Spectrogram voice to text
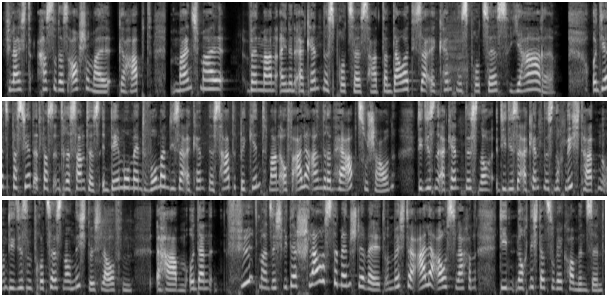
vielleicht hast du das auch schon mal gehabt, manchmal, wenn man einen Erkenntnisprozess hat, dann dauert dieser Erkenntnisprozess Jahre. Und jetzt passiert etwas Interessantes. In dem Moment, wo man diese Erkenntnis hat, beginnt man auf alle anderen herabzuschauen, die diesen Erkenntnis noch, die diese Erkenntnis noch nicht hatten und die diesen Prozess noch nicht durchlaufen haben. Und dann fühlt man sich wie der schlauste Mensch der Welt und möchte alle auslachen, die noch nicht dazu gekommen sind.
